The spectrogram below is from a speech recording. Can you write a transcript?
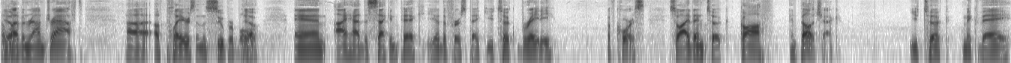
11 yep. round draft uh, of players in the Super Bowl. Yep and I had the second pick. You had the first pick. You took Brady, of course. So I then took Goff and Belichick. You took McVay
